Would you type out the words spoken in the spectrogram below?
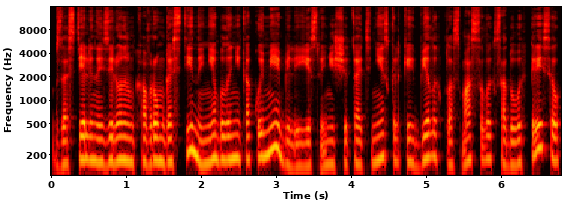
В застеленной зеленым ковром гостиной не было никакой мебели, если не считать нескольких белых пластмассовых садовых кресел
